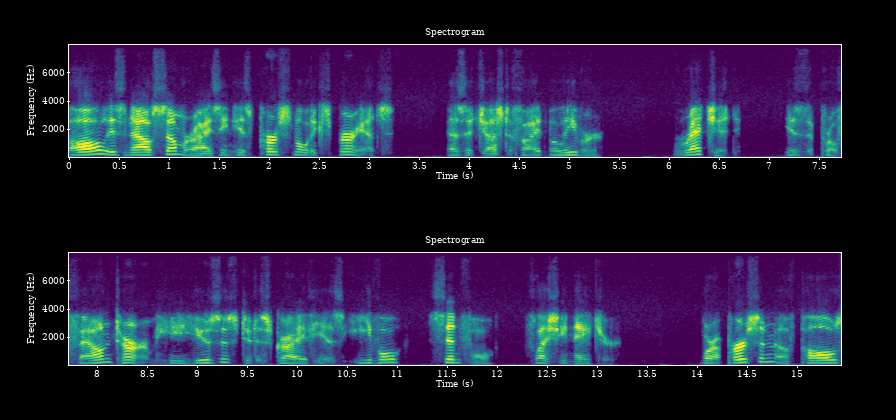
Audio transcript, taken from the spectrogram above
Paul is now summarizing his personal experience as a justified believer. Wretched is the profound term he uses to describe his evil, sinful, fleshy nature. For a person of Paul's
